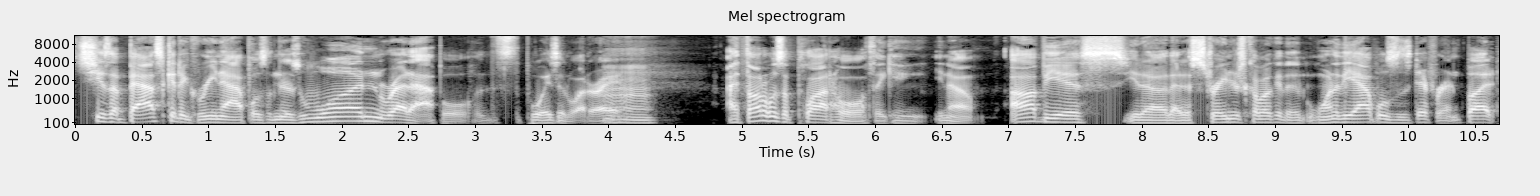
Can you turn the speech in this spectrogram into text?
she has a basket of green apples and there's one red apple. It's the poison one, right? Uh-huh. I thought it was a plot hole, thinking, you know, obvious, you know, that a stranger's come up and then one of the apples is different. But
